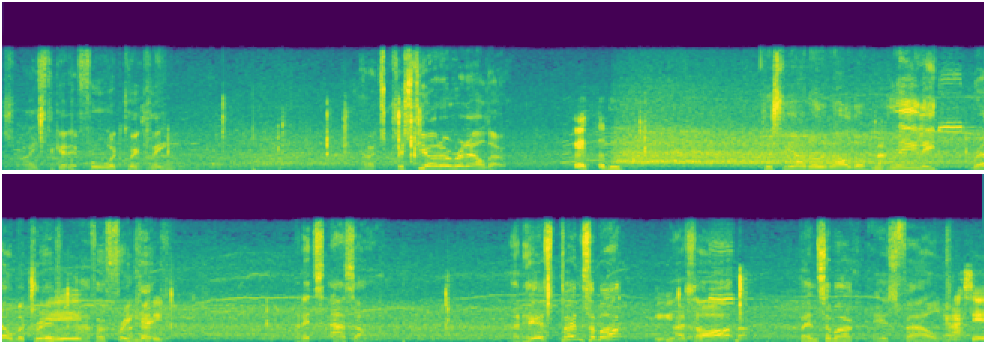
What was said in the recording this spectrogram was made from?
tries to get it forward quickly. Now it's Cristiano Ronaldo. Cristiano Ronaldo Nah. really Real Madrid Eh, have a free mana kick. tadi? And it's Hazard. And here's Benzema. Ih, gitu. Hazard. Bah, Benzema is fouled. Merah sih.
